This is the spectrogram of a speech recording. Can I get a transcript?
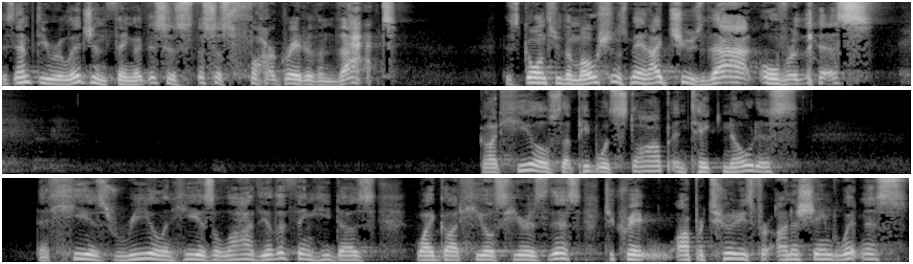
This empty religion thing, like this is, this is far greater than that. This going through the motions, man, I'd choose that over this. God heals that people would stop and take notice that He is real and He is alive. The other thing He does, why God heals here, is this to create opportunities for unashamed witness.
